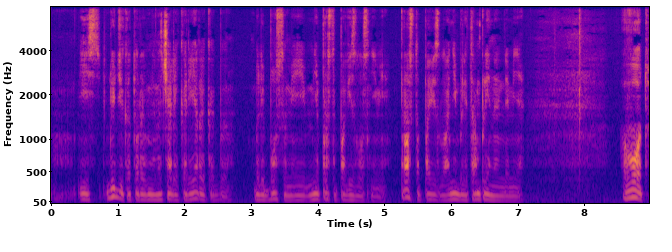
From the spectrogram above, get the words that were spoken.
э, есть люди, которые в начале карьеры как бы были боссами, и мне просто повезло с ними. Просто повезло. Они были трамплинами для меня. Вот.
